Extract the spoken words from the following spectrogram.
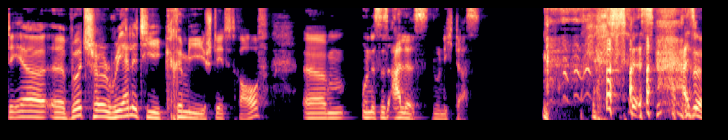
der äh, Virtual Reality Krimi steht drauf. Ähm, und es ist alles, nur nicht das. Also,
